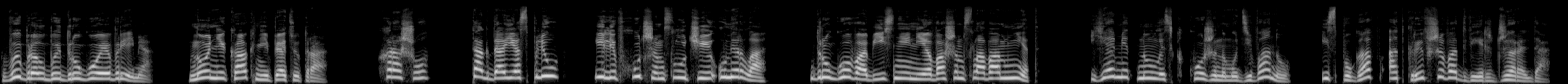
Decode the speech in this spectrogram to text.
выбрал бы другое время, но никак не пять утра». «Хорошо. Тогда я сплю или в худшем случае умерла. Другого объяснения вашим словам нет». Я метнулась к кожаному дивану, испугав открывшего дверь Джеральда.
